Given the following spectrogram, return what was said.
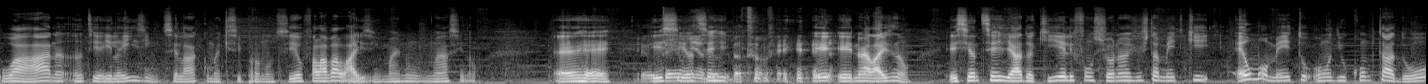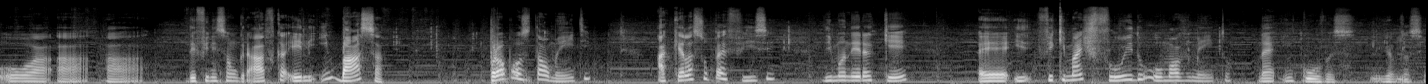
o AA, né, anti-aliasing, sei lá como é que se pronuncia, eu falava aliasing, mas não, não é assim não. É, eu esse anti também. e, e, não é aliasing não. Esse anti-serrilhado aqui, ele funciona justamente que é o momento onde o computador ou a, a, a definição gráfica, ele embaça propositalmente aquela superfície de maneira que é, fique mais fluido o movimento né, em curvas, digamos assim.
